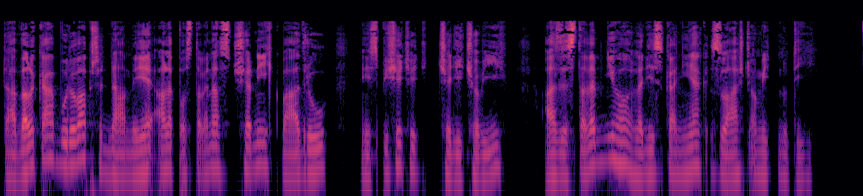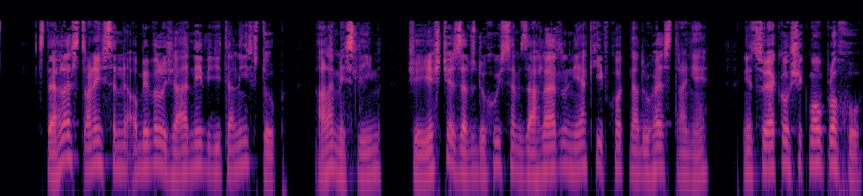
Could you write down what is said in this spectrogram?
Ta velká budova před námi je ale postavena z černých kvádrů, nejspíše čedičových a ze stavebního hlediska nijak zvlášť omítnutých. Z téhle strany jsem neobjevil žádný viditelný vstup, ale myslím, že ještě ze vzduchu jsem zahlédl nějaký vchod na druhé straně, něco jako šikmou plochu,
